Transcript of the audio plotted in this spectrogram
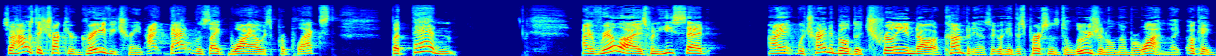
So how is the truck your gravy train? I, that was like why I was perplexed. But then I realized when he said, I we're trying to build a trillion dollar company. I was like, okay, this person's delusional, number one. Like, okay,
